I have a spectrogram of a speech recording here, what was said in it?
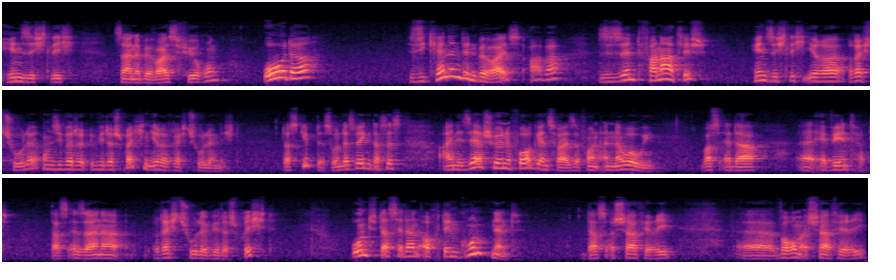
hinsichtlich seiner Beweisführung oder sie kennen den Beweis, aber sie sind fanatisch hinsichtlich ihrer Rechtsschule und sie widersprechen ihrer Rechtsschule nicht. Das gibt es. Und deswegen, das ist eine sehr schöne Vorgehensweise von An-Nawawi, was er da äh, erwähnt hat, dass er seiner Rechtsschule widerspricht und dass er dann auch den Grund nennt, dass Ash-Shafiri, äh, warum Ash-Shafiri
